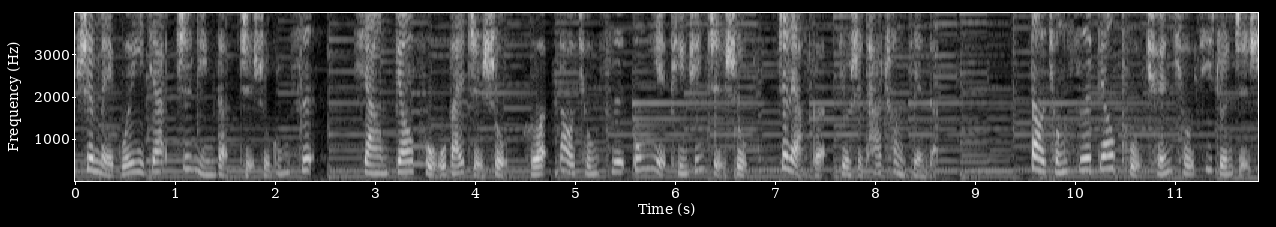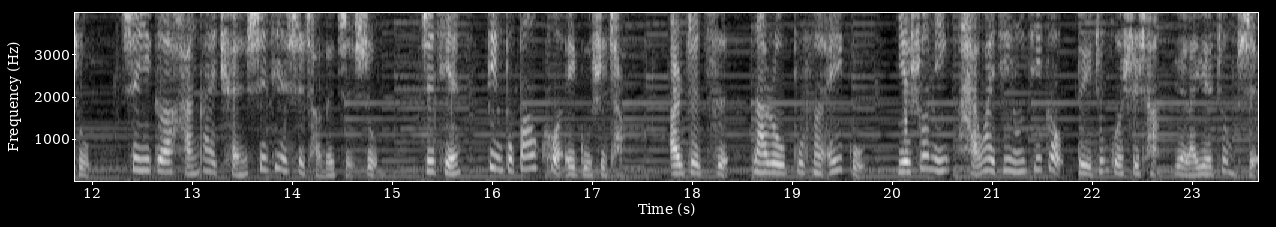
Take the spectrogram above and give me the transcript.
是美国一家知名的指数公司，像标普五百指数和道琼斯工业平均指数这两个就是他创建的。道琼斯标普全球基准指数是一个涵盖全世界市场的指数，之前并不包括 A 股市场，而这次纳入部分 A 股。也说明海外金融机构对中国市场越来越重视。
